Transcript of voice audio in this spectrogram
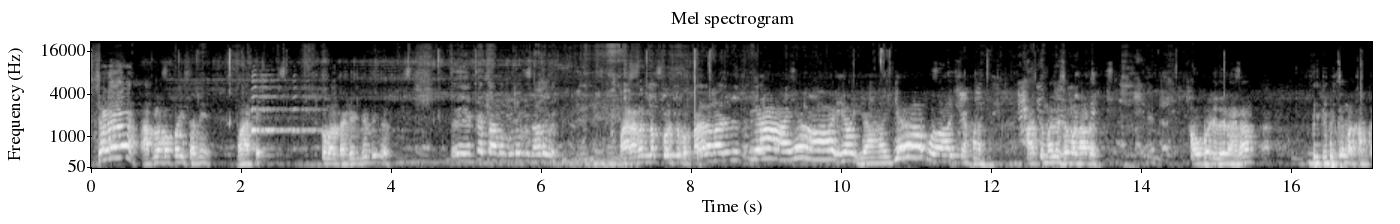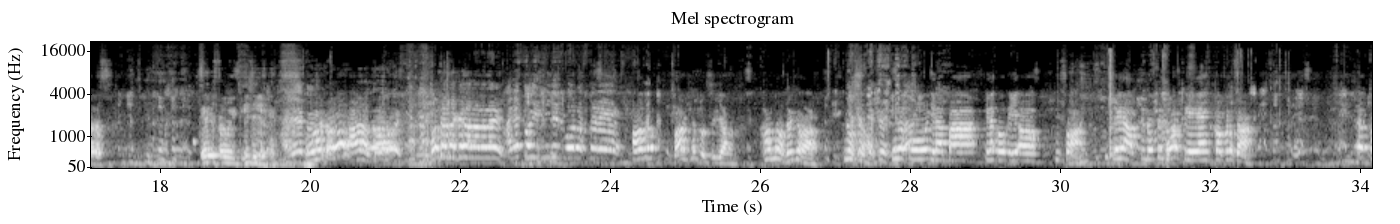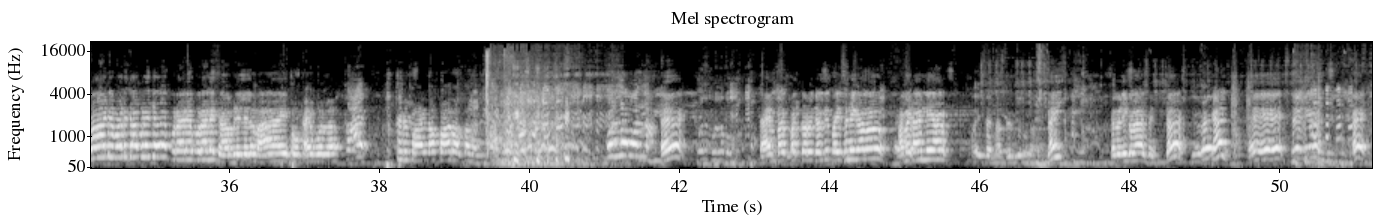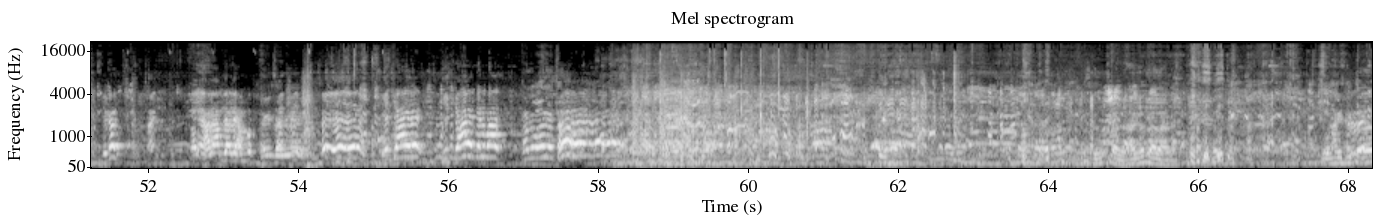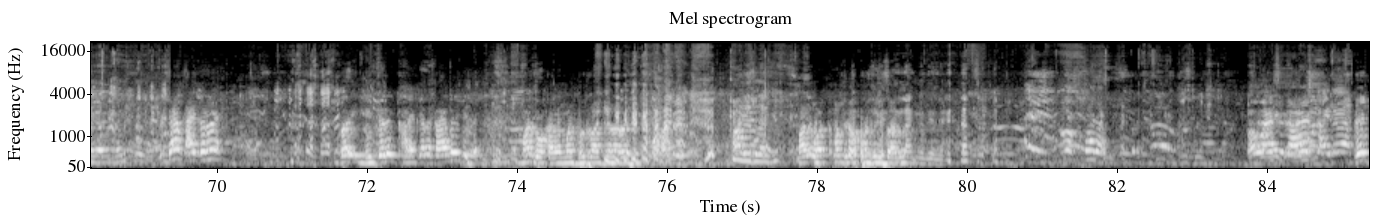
चलो. आपला बा पैसा नाही मग आता तुम्हाला टेन्शन देतो एकच ताबा मुलं झालं मारा पण नको करतो मारा मारी या या या या या वाशहा आता मला समज आता अवघड वेळ आहे ना? बीटीपीचे मकाम करस ते सवय तिची अरे तो बोल असतो रे अब भाषा तो से या हम लोग देख रहा ina ko ina pa ina ko e a isa ए आपके लोग के बहुत हैं कपड़े का बड़े बड़े कपड़े चला पुराने पुराने कपड़े ले लो भाई तो काय बोलला काय तुम्ही मायला पार आता ए टाइम पास मत करो जल्दी पैसे निकालो हमें टाइम नहीं यार पैसा ना नहीं चलो निकलो यहाँ से चल. चल. ए ए ए. निकल ए निकल चले हराम जाले हमको ए ए ए ये क्या है ये क्या है तेरे पास तलवार काय कर? काय करा काय माहिती मला डोक्याला मजबूत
